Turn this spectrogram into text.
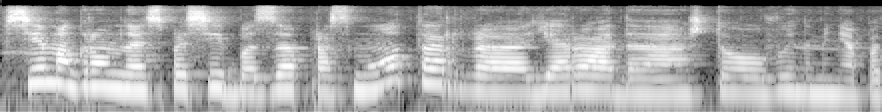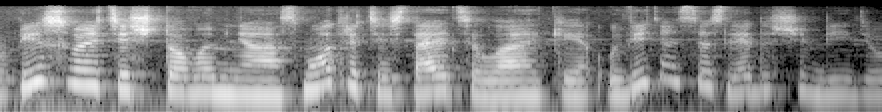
Всем огромное спасибо за просмотр. Я рада, что вы на меня подписываетесь, что вы меня смотрите и ставите лайки. Увидимся в следующем видео.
